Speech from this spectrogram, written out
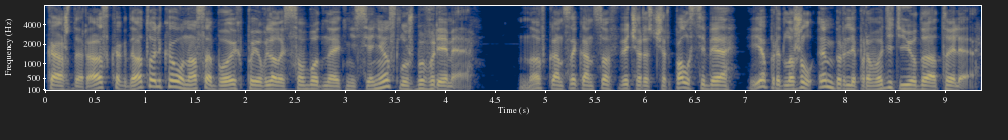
каждый раз, когда только у нас обоих появлялось свободное отнесение службы время. Но в конце концов вечер исчерпал себя, и я предложил Эмберли проводить её до отеля.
